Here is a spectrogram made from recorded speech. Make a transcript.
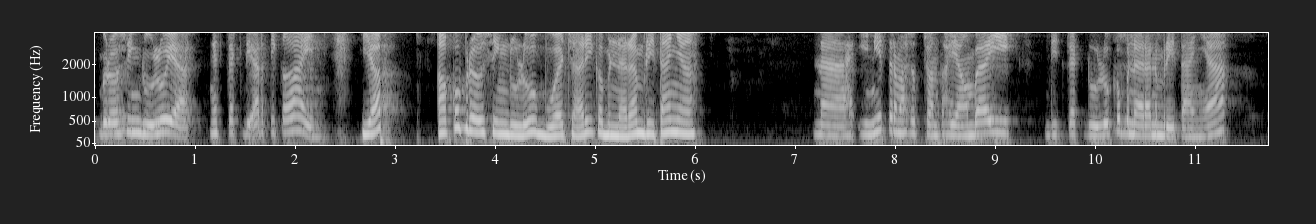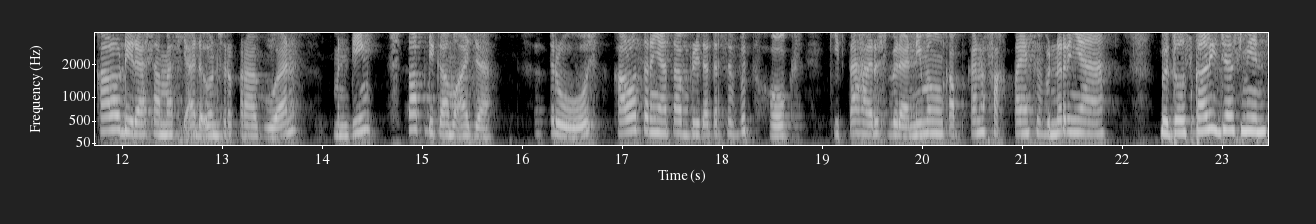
Browsing dulu ya, ngecek di artikel lain. Yap, aku browsing dulu buat cari kebenaran beritanya. Nah, ini termasuk contoh yang baik. Dicek dulu kebenaran beritanya. Kalau dirasa masih ada unsur keraguan, mending stop di kamu aja. Terus, kalau ternyata berita tersebut hoax, kita harus berani mengungkapkan fakta yang sebenarnya. Betul sekali Jasmine.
